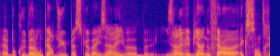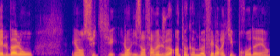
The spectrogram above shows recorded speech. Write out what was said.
Euh, beaucoup de ballons perdus parce que bah, ils arrivent, euh, ils arrivaient bien à nous faire euh, excentrer le ballon et ensuite ils, enfermaient le joueur, un peu comme le fait leur équipe pro d'ailleurs.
